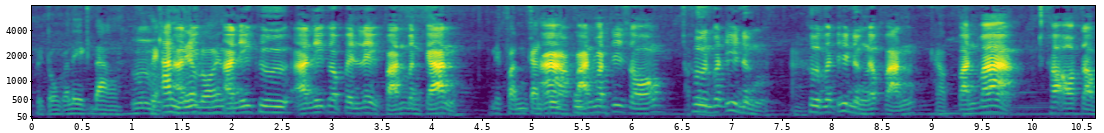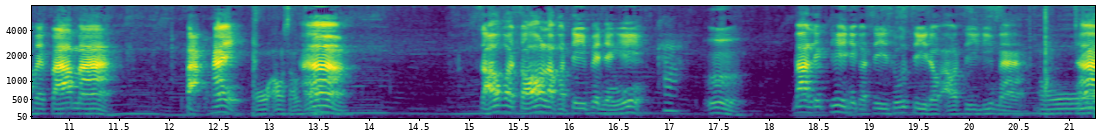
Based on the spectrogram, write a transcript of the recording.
ไปตรงกับเลขดัง มไปอั้นเรียบร้อยอันนี้คืออันนี้ก็เป็นเลขฝันเหมือนกัน เลขฝันกันอ่าปู่ฝันวันที่สองคืนวันที่หนึ่งอ่าคืนวันที่หนึ่งแล้วฝันครับ ฝันว่าเขาเอาเสาไฟฟ้ามา ปักให้โอ้เอาเสาอ่าเสากับสองเราก็ตีเป็นอย่างนี้ ค่ะอืมบ้านเล็กที่นี่ก็สี่ศูนย์สี่เราเอาซีนี้มาโอ้อ่า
